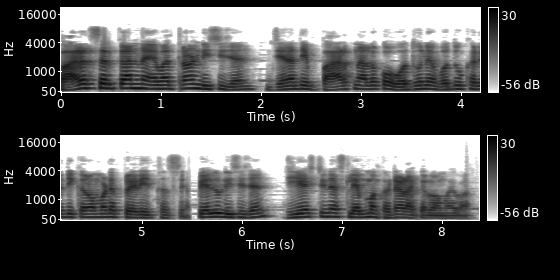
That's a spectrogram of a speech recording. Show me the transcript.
ભારત સરકારના એવા ત્રણ ડિસિઝન જેનાથી ભારતના લોકો વધુ ને વધુ ખરીદી કરવા માટે પ્રેરિત થશે. પહેલું ડિસિઝન જીએસટીના સ્લેબમાં ઘટાડા કરવામાં આવ્યા.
